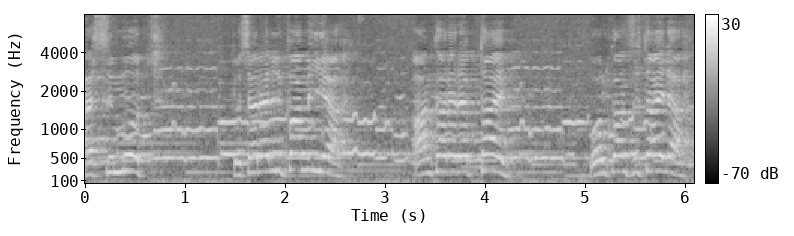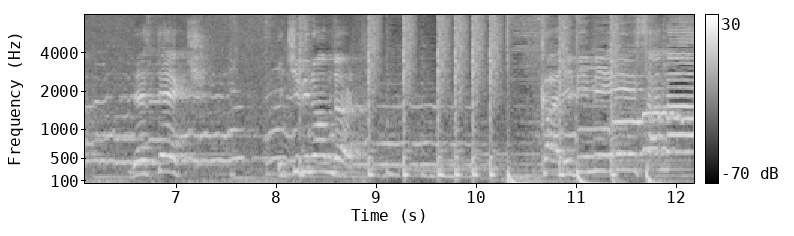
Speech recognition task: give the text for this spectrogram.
Ersin Mut, Köserelli Familya, Ankara Reptile, Volkan Stayla, Destek, 2014. Kalbimi sana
